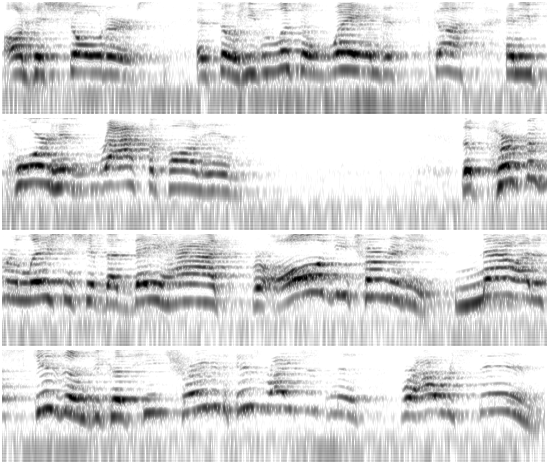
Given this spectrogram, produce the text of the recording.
on his shoulders. And so he looked away in disgust and he poured his wrath upon him. The perfect relationship that they had for all of eternity, now at a schism because he traded his righteousness for our sin.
